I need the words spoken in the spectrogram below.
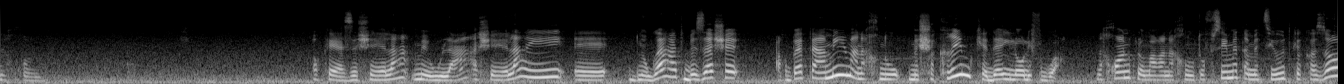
נכון. אוקיי, אז זו שאלה מעולה. השאלה היא אה, נוגעת בזה שהרבה פעמים אנחנו משקרים כדי לא לפגוע, נכון? כלומר, אנחנו תופסים את המציאות ככזו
